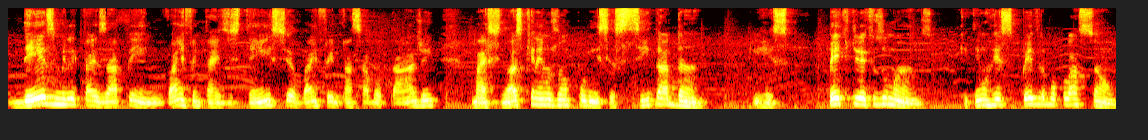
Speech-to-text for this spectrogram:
desmilitarizar a PM. Vai enfrentar resistência, vai enfrentar sabotagem, mas se nós queremos uma polícia cidadã que respeite direitos humanos, que tenha um respeito da população,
